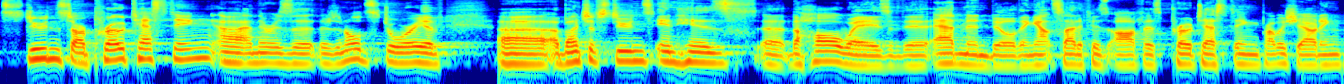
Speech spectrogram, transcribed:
students are protesting. Uh, and there is a, there's an old story of uh, a bunch of students in his, uh, the hallways of the admin building outside of his office protesting, probably shouting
